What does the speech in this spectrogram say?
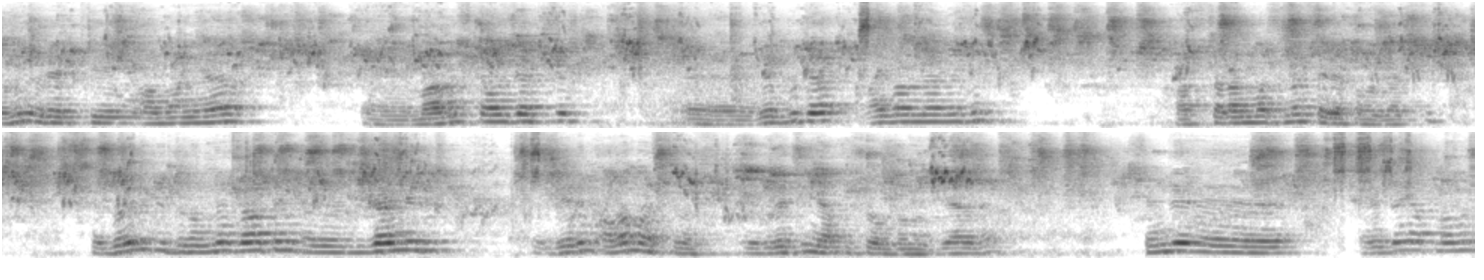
onun ürettiği amonya e, maruz kalacaktır. E, ve bu da hayvanlarımızın hastalanmasına sebep olacaktır. E, böyle bir durumda zaten e, düzenli bir verim alamazsınız üretim yapmış olduğunuz yerde. Şimdi e, evde yapmanın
